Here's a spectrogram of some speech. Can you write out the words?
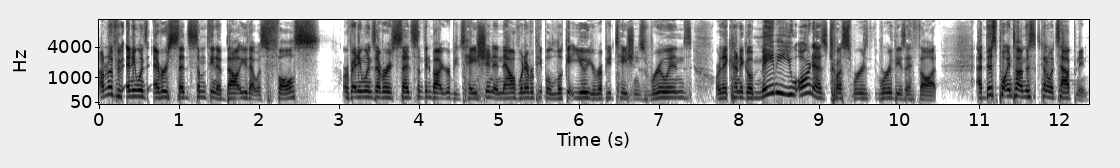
I don't know if anyone's ever said something about you that was false, or if anyone's ever said something about your reputation, and now whenever people look at you, your reputation's ruined, or they kind of go, maybe you aren't as trustworthy as I thought. At this point in time, this is kind of what's happening.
